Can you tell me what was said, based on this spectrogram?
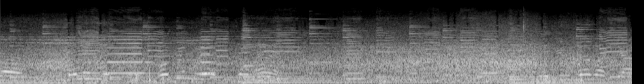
Ya, senin o gün buraya güzel. Evet. Güzel bak ya.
